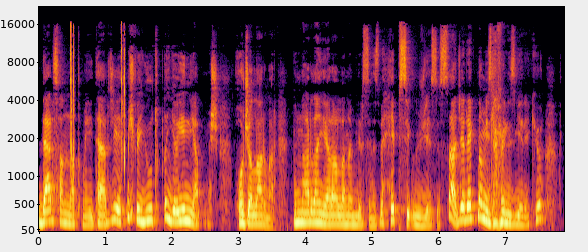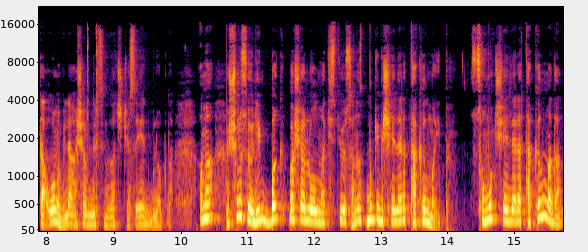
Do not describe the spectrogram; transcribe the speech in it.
ders anlatmayı tercih etmiş ve YouTube'da yayın yapmış hocalar var. Bunlardan yararlanabilirsiniz ve hepsi ücretsiz. Sadece reklam izlemeniz gerekiyor. Hatta onu bile aşabilirsiniz açıkçası adblock'la. Ama şunu söyleyeyim, bak başarılı olmak istiyorsanız bu gibi şeylere takılmayıp, somut şeylere takılmadan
